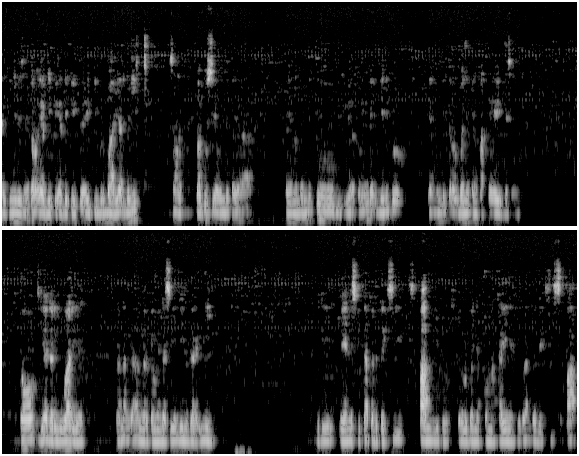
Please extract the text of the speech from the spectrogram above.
IP-nya biasanya kalau RDP RDP itu IP berbayar jadi sangat bagus ya untuk kayak kayak nonton YouTube gitu ya. Kalau kayak gini tuh yang mungkin terlalu banyak yang pakai biasanya. Atau dia dari luar ya karena nggak merekomendasikan di negara ini. Jadi PNS kita terdeteksi spam gitu terlalu banyak pemakainya itu kan terdeteksi spam.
